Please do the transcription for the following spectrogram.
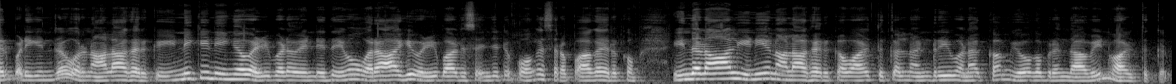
ஏற்படுகின்ற ஒரு நாளாக இருக்குது இன்றைக்கி நீங்கள் வழிபட வேண்டிய தெய்வம் வராகி வழிபாடு செஞ்சுட்டு போங்க. சிறப்பாக இருக்கும். இந்த நாள் இனிய நாளாக இருக்க. வாழ்த்துக்கள் நன்றி வணக்கம். யோக பிருந்தாவின் வாழ்த்துக்கள்.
